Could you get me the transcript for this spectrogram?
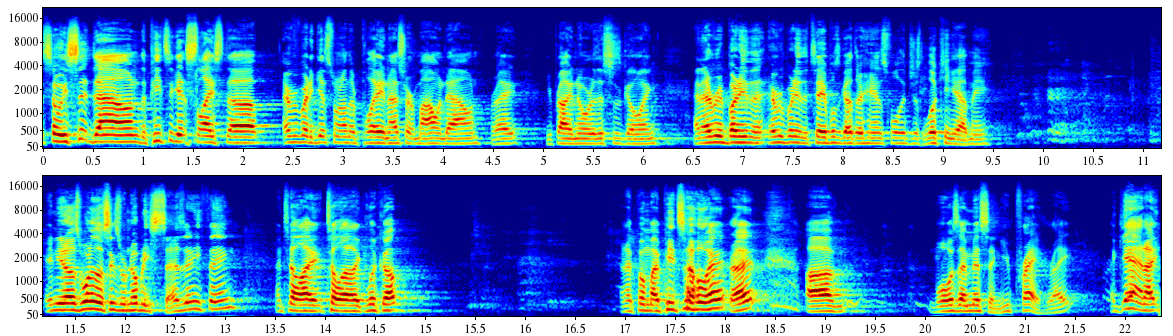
so we sit down, the pizza gets sliced up, everybody gets one on their plate, and I start mowing down, right? You probably know where this is going. And everybody, the, everybody at the table's got their hands full of just looking at me. And you know, it's one of those things where nobody says anything until I, until I like look up and I put my pizza away, right? Um, what was I missing? You pray, right? Again, I,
